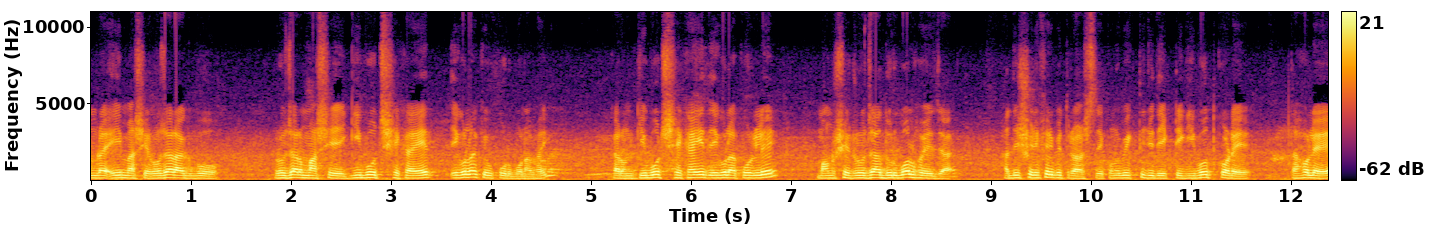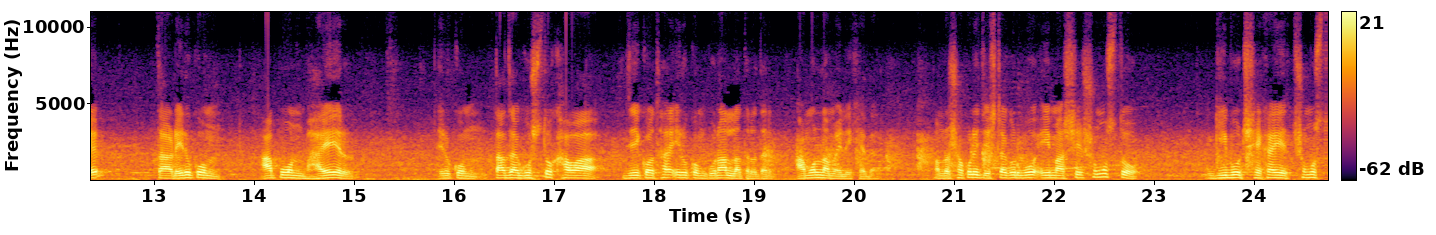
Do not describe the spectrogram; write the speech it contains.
আমরা এই মাসে রোজা রাখব, রোজার মাসে গিবোধ শেখায়েত এগুলা কেউ করব না ভাই। কারণ গিবোধ শেখায়েত এগুলা করলে মানুষের রোজা দুর্বল হয়ে যায়। হাদিস শরীফের ভিতরে আসছে, কোনো ব্যক্তি যদি একটি গিবোধ করে, তাহলে তার এরকম আপন ভাইয়ের এরকম তাজা গোস্ত খাওয়া, যে কথা এরকম গুণ আল্লাহ তালা তার আমল নামায় লিখে দেয়। আমরা সকলেই চেষ্টা করব এই মাসে সমস্ত গিবোধ শেখায় সমস্ত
